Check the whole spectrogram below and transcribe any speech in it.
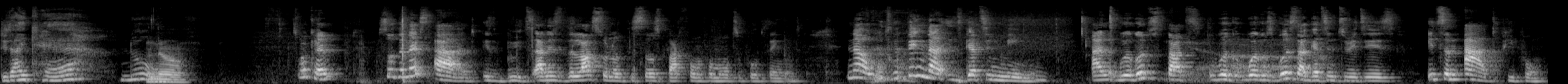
Did I care? No. No. Okay. So the next ad is Boots, and it's the last one of the sales platform for multiple things. Now, the thing that is getting me, and we're going to start, we're, we're going to start getting to it, is it's an ad, people.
